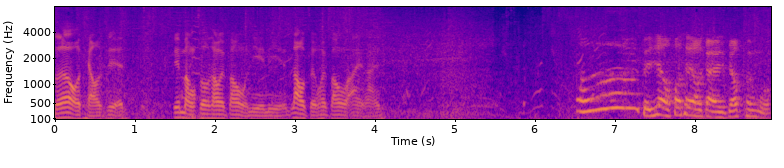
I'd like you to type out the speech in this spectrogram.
只要有条件，肩膀受伤会帮我捏捏，落枕会帮我按按。啊！等一下，我方向要改，你不要喷我。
